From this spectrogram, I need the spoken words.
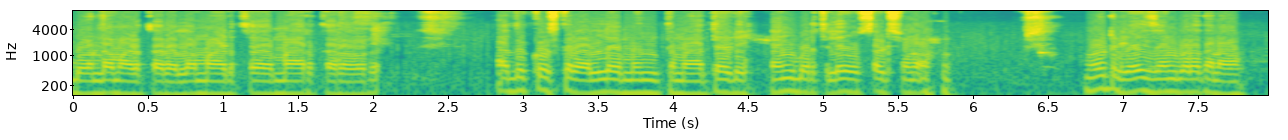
ಬೋಂಡ ಮಾಡ್ತಾರಲ್ಲ ಮಾಡ್ತಾ, ಮಾರ್ತಾರ ಅವರು. ಅದಕ್ಕೋಸ್ಕರ ಅಲ್ಲೇ ನಿಂತು ಮಾತಾಡಿ. ಹೆಂಗೆ ಬರ್ತಿಲ್ಲ ಉಸಾಡ್ಸೋಣ ನೋಡ್ರಿ ಗೈಸ್ ಹೆಂಗೆ ಬರತ್ತ ನಾವು.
